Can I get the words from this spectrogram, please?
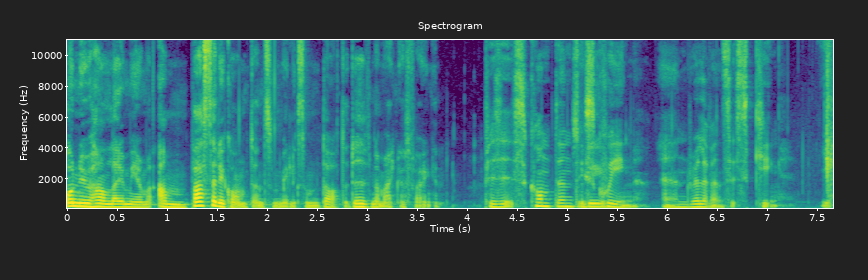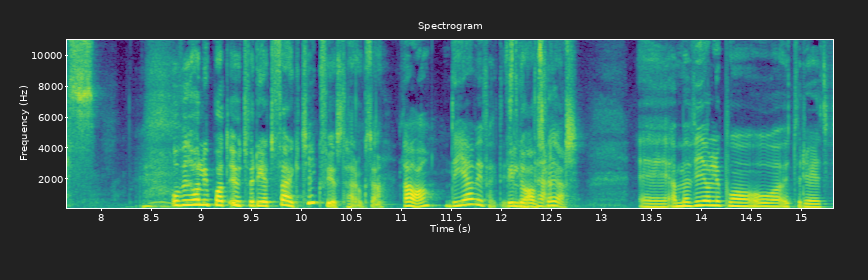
Och nu handlar det mer om att anpassa det content som är liksom datadrivna marknadsföringen. Precis, content Så is det- queen and relevance is king. Yes. Och vi håller på att utvärdera ett verktyg för just det här också. Ja, det gör vi faktiskt. Vill du avslöja? Eh, ja, men vi håller på att utvärdera ett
